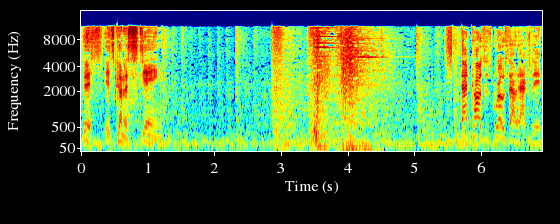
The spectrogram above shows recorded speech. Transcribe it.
This is gonna sting. Gross out, actually.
